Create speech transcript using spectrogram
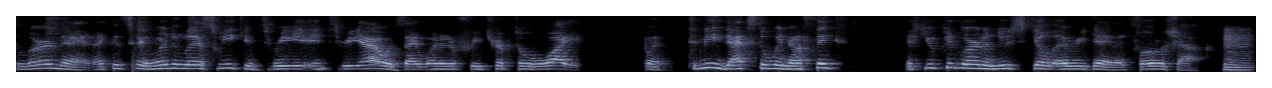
to learn that? I could say I learned it last week in three in three hours. I wanted a free trip to Hawaii. But to me, that's the win. Now think if you could learn a new skill every day, like Photoshop, Mm.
